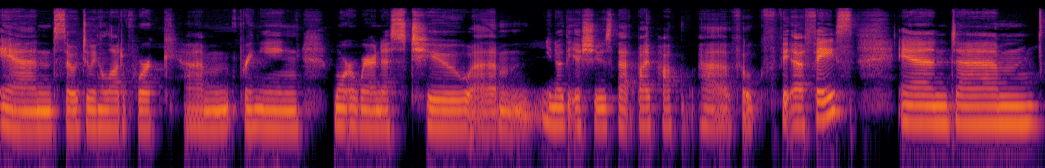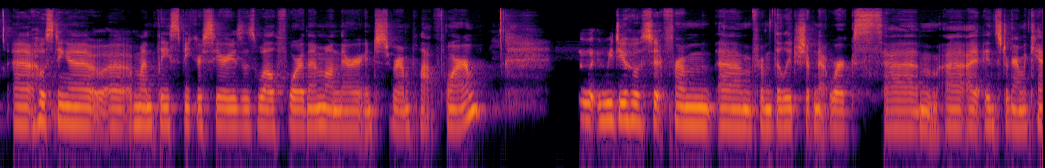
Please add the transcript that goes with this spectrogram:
and so doing a lot of work um, bringing bringing more awareness to um, you know the issues that BIPOC uh, folk uh, face, and um, uh, hosting a, a, monthly speaker series as well for them on their Instagram platform. We do host it from um, from the Leadership Network's um, uh, Instagram account.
